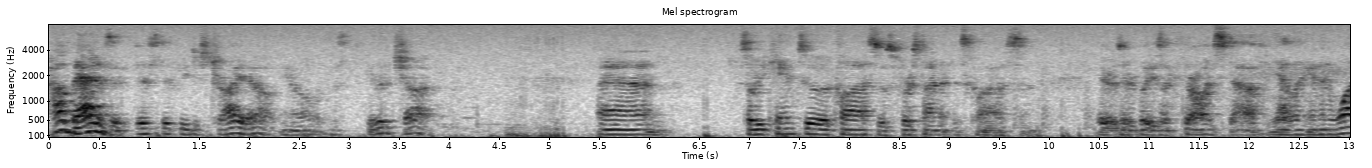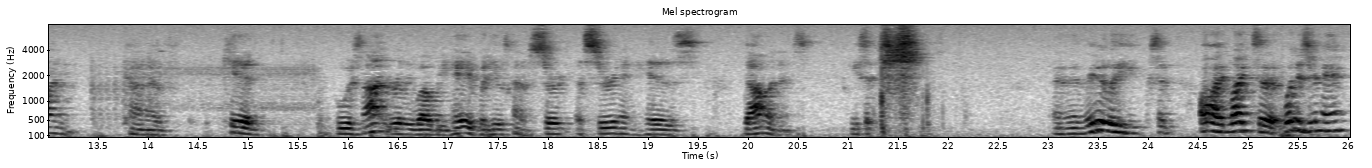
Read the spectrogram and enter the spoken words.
how bad is it? Just if you just try it out, you know, just give it a shot. And so he came to a class. It was first time at this class, and there was everybody's like throwing stuff, yelling, and then one kind of kid who was not really well behaved, but he was kind of assert, asserting his dominance. He said, and then immediately he said, "Oh, I'd like to. What is your name?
